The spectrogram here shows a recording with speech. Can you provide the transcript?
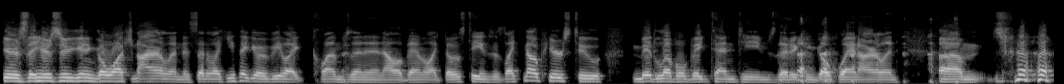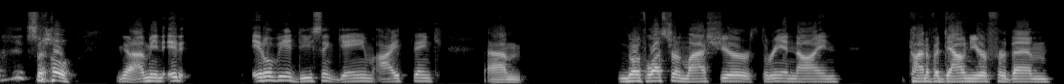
Here's the here's who you're gonna go watch in Ireland instead of like you think it would be like Clemson and Alabama, like those teams. Is like, nope, here's two mid-level Big Ten teams that it can go play in Ireland. Um, so yeah, I mean it it'll be a decent game. I think um, Northwestern last year, three and nine, kind of a down year for them.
